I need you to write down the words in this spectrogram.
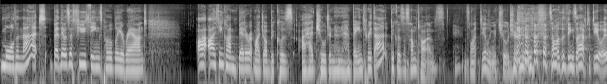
more than that, but there was a few things probably around. I, I think I'm better at my job because I had children who have been through that because sometimes it's like dealing with children and some of the things I have to deal with.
